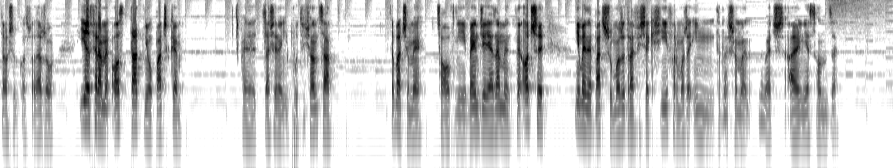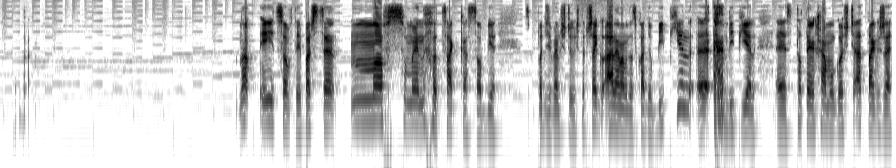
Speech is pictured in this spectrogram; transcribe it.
to szybko sprzedażą. I otwieramy ostatnią paczkę e, za 7,5 tysiąca. Zobaczymy, co w niej będzie. Ja zamknę oczy, nie będę patrzył, może trafi się jakiś inform, może international match, ale nie sądzę. Dobra. No i co w tej paczce? No w sumie no taka sobie. Spodziewałem się czegoś lepszego, ale mamy do składu BPL, e, BPL e, z Tottenhamu gościa, a także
